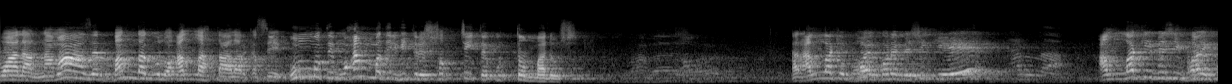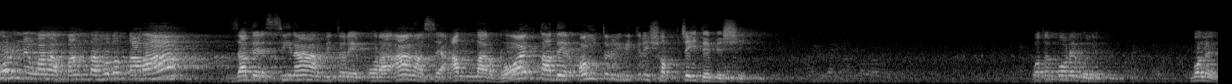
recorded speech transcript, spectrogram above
ওয়ালা নামাজের বান্দাগুলো আল্লাহ তাআলার কাছে উম্মতে মুহাম্মাদের ভিতরে সবচেয়ে উত্তম মানুষ। আর আল্লাহকে ভয় করে বেশি কে? আল্লাহকে বেশি ভয় করনেওয়ালা বান্দা হলো তারা যাদের সিনার ভিতরে কোরআন আছে আল্লাহর ভয় তাদের অন্তরের ভিতরে সবচেয়ে বেশি। কথা পরে বলেন বলেন।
